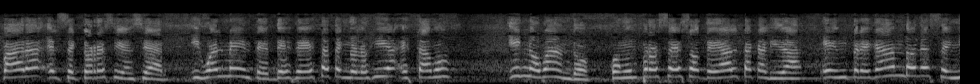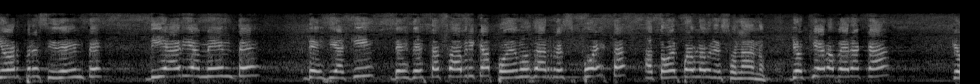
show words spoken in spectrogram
para el sector residencial. Igualmente, desde esta tecnología estamos innovando con un proceso de alta calidad, entregándole, señor presidente, diariamente desde aquí, desde esta fábrica, podemos dar respuesta a todo el pueblo venezolano. Yo quiero ver acá, que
